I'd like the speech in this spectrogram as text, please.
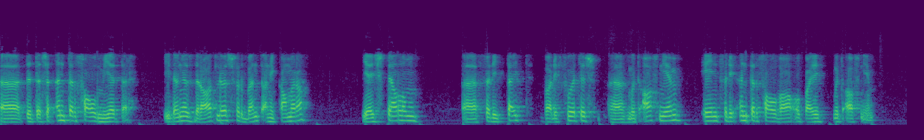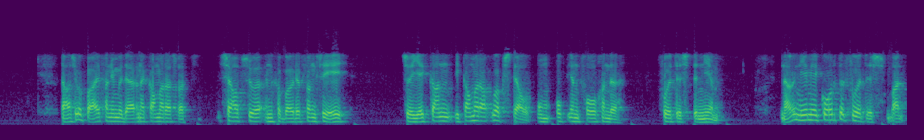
Uh dit is 'n intervalmeter. Die ding is draadloos verbind aan die kamera. Jy stel hom uh vir die tyd wat die fotos uh moet afneem en vir die interval waarop hy moet afneem. Daar's ook baie van die moderne kameras wat self so ingeboude funksie het. So jy kan die kamera ook stel om op een volgende fotos te neem. Nou neem jy korter fotos, maar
